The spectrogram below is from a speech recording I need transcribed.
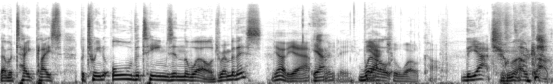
that would take place between all the teams in the world. Do you remember this? Yeah, yeah, absolutely. The Well- actual World Cup. The actual World Cup.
